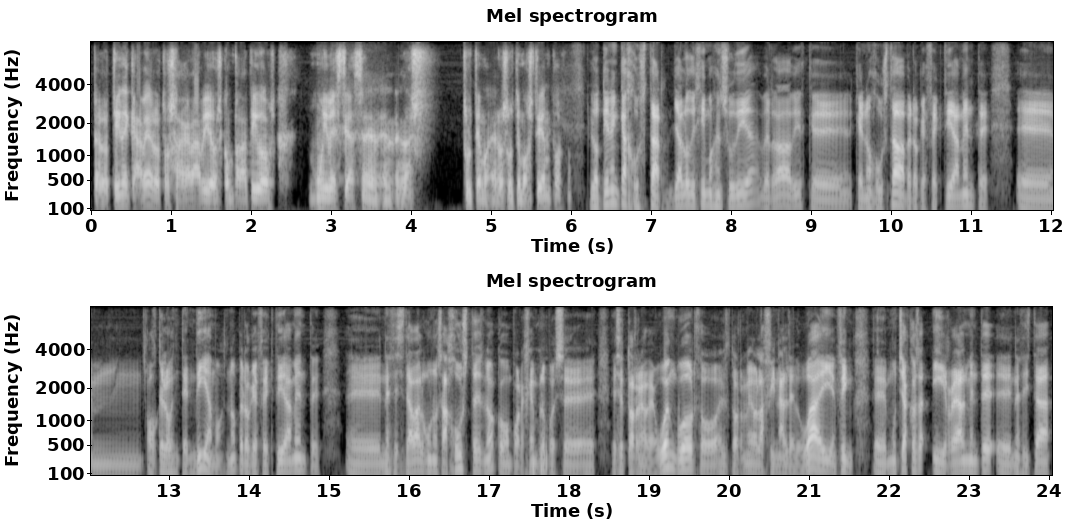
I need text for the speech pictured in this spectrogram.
pero tiene que haber otros agravios comparativos muy bestias en, en las en los últimos tiempos. Lo tienen que ajustar. Ya lo dijimos en su día, ¿verdad, David? Que, nos gustaba, pero que efectivamente, eh, o que lo entendíamos, ¿no? Pero que efectivamente eh, necesitaba algunos ajustes, ¿no? Como por ejemplo, pues eh, ese torneo de Wentworth o el torneo, la final de Dubai, en fin, muchas cosas. Y realmente necesita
